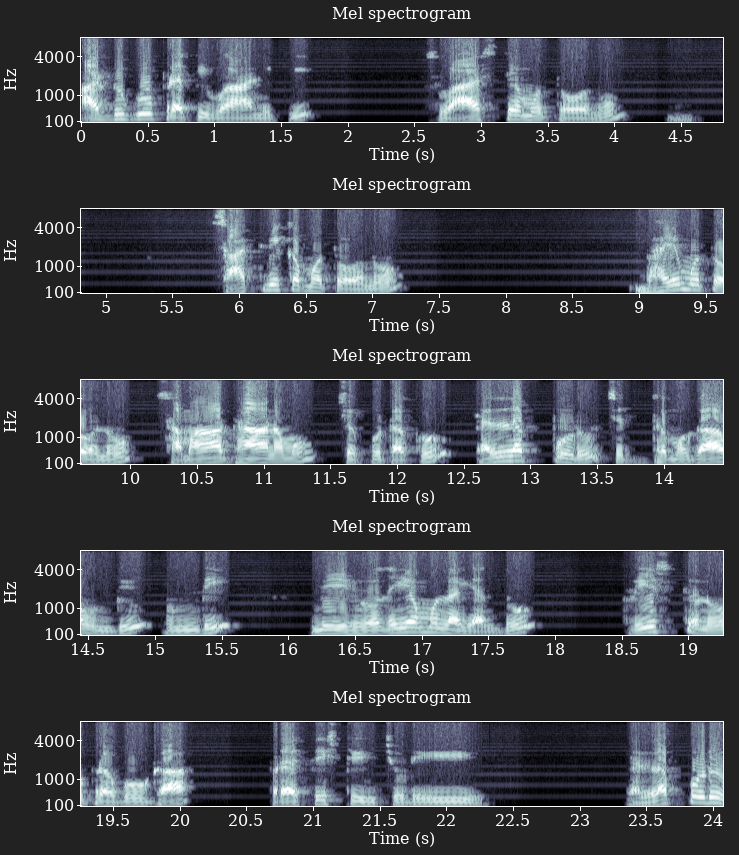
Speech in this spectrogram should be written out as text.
అడుగు ప్రతివానికి స్వాస్థ్యముతోను సాత్వికముతోనూ భయముతోనూ సమాధానము చెప్పుటకు ఎల్లప్పుడూ సిద్ధముగా ఉండి ఉండి మీ హృదయముల యందు క్రీస్తును ప్రభువుగా ప్రతిష్ఠించుడి. ఎల్లప్పుడూ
